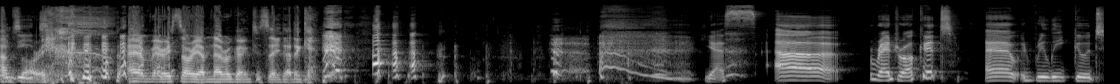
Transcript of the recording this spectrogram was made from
I'm sorry. I am very sorry. I'm never going to say that again. yes. Uh, Red Rocket. A uh, really good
